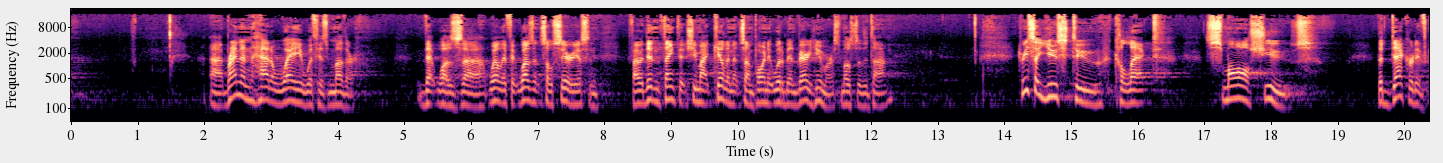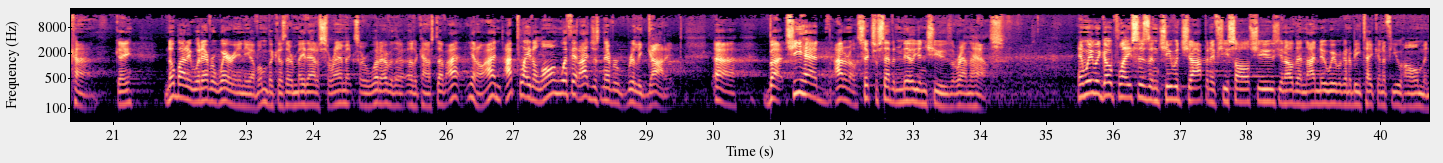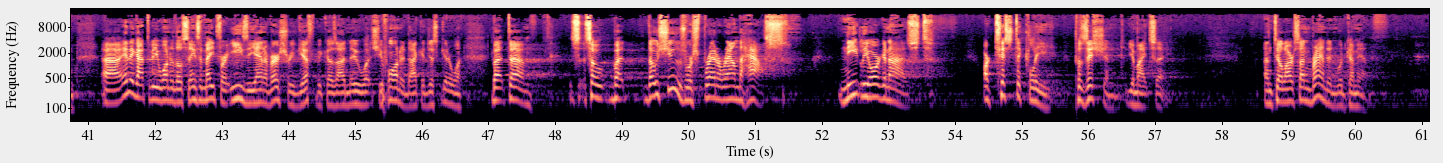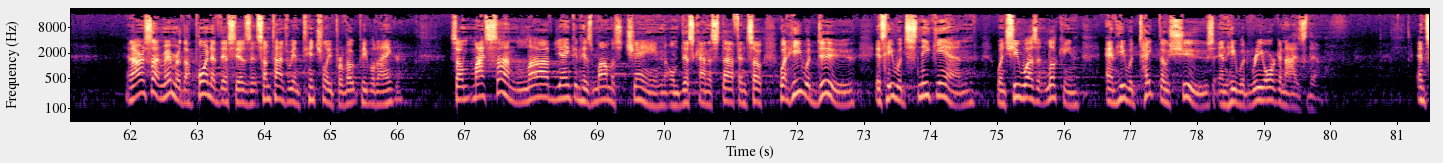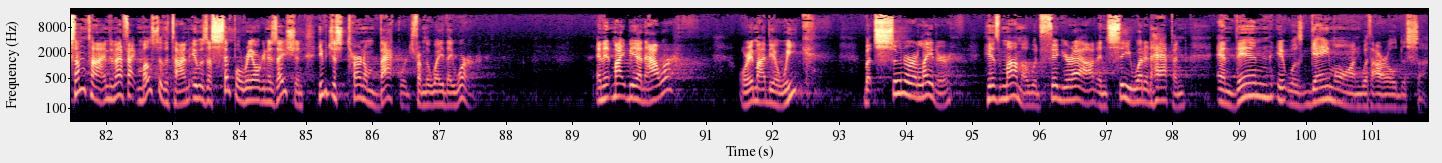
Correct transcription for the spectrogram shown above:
Uh, Brandon had a way with his mother that was, uh, well, if it wasn't so serious, and if I didn't think that she might kill him at some point, it would have been very humorous most of the time. Teresa used to collect small shoes, the decorative kind okay? Nobody would ever wear any of them because they're made out of ceramics or whatever the other kind of stuff. I, you know, I, I played along with it. I just never really got it. Uh, but she had, I don't know, six or seven million shoes around the house. And we would go places and she would shop, and if she saw shoes, you know, then I knew we were going to be taking a few home. And, uh, and it got to be one of those things that made for an easy anniversary gift because I knew what she wanted. I could just get her one. But um, so, but those shoes were spread around the house, neatly organized, artistically positioned, you might say, until our son Brandon would come in. And our son, remember, the point of this is that sometimes we intentionally provoke people to anger. So my son loved yanking his mama's chain on this kind of stuff. And so what he would do is he would sneak in when she wasn't looking and he would take those shoes and he would reorganize them. And sometimes, as a matter of fact, most of the time, it was a simple reorganization. He would just turn them backwards from the way they were. And it might be an hour or it might be a week, but sooner or later, his mama would figure out and see what had happened, and then it was game on with our oldest son.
